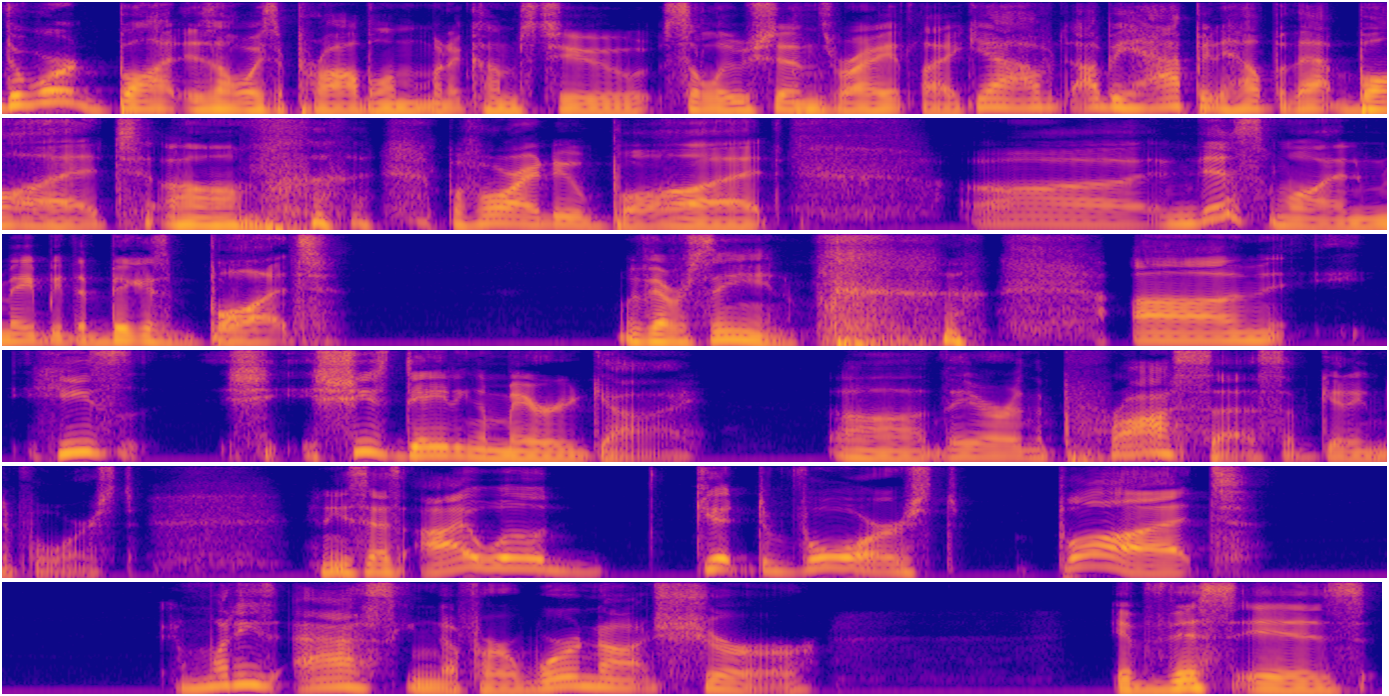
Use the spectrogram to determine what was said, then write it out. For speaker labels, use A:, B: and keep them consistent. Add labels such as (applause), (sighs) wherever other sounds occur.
A: the word but is always a problem when it comes to solutions, right? Like, yeah, I'll, I'll be happy to help with that, but um, (laughs) before I do, but uh, this one may be the biggest but we've ever seen. (laughs) um, he's she, she's dating a married guy. Uh, they are in the process of getting divorced, and he says, "I will get divorced, but." And what he's asking of her, we're not sure if this is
